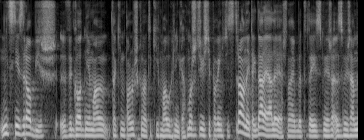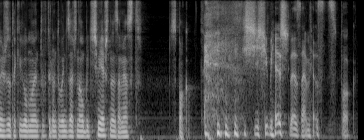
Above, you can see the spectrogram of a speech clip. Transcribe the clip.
nic nie zrobisz wygodnie małym, takim paluszkiem na takich małych linkach. Może oczywiście powiększyć strony i tak dalej, ale wiesz, no jakby tutaj zmierza, zmierzamy już do takiego momentu, w którym to będzie zaczynało być śmieszne zamiast spoko. Śmieszne zamiast spoko.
